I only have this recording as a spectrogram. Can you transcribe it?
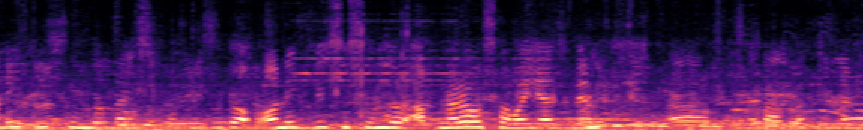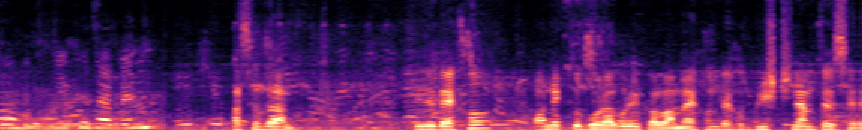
অনেকই সুন্দর লাগছে ভিউটা অনেক বেশি সুন্দর। আপনারাও সবাই আসবেন। লালবাগ কিল্লার গম্বুজ দেখে যাবেন। আচ্ছা যান এই যে দেখো, অনেক তো ঘোরাঘুরি করলাম। এখন দেখো বৃষ্টি নামতেছে।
